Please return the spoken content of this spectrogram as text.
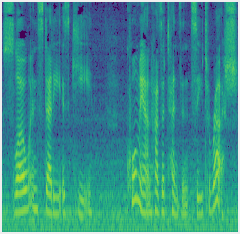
Slow and steady is key. Coolman has a tendency to rush,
